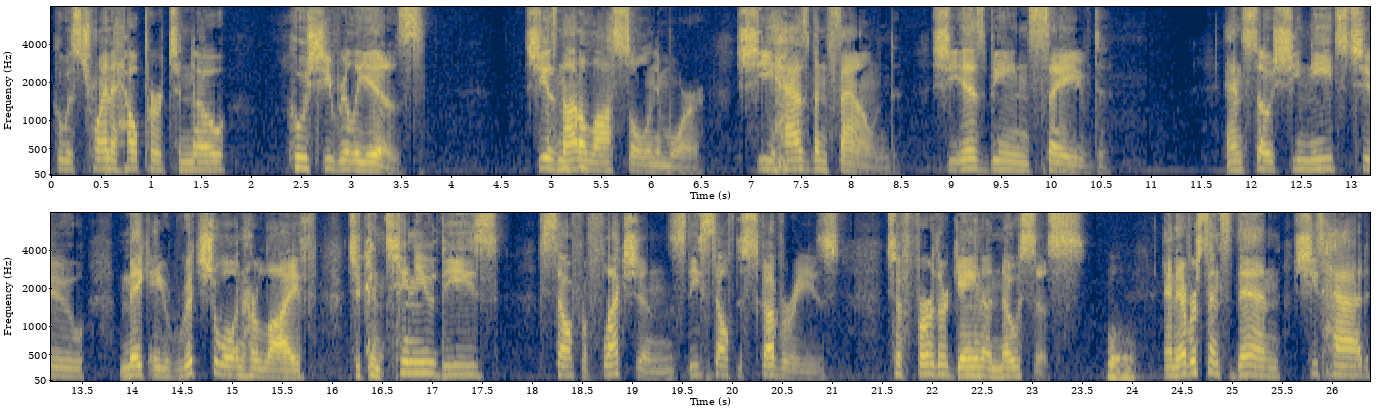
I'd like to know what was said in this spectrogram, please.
who was trying to help her to know who she really is. She is not a lost soul anymore. She has been found. She is being saved. And so she needs to make a ritual in her life to continue these self reflections, these self discoveries, to further gain a gnosis. Mhm. And ever since then, she's had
